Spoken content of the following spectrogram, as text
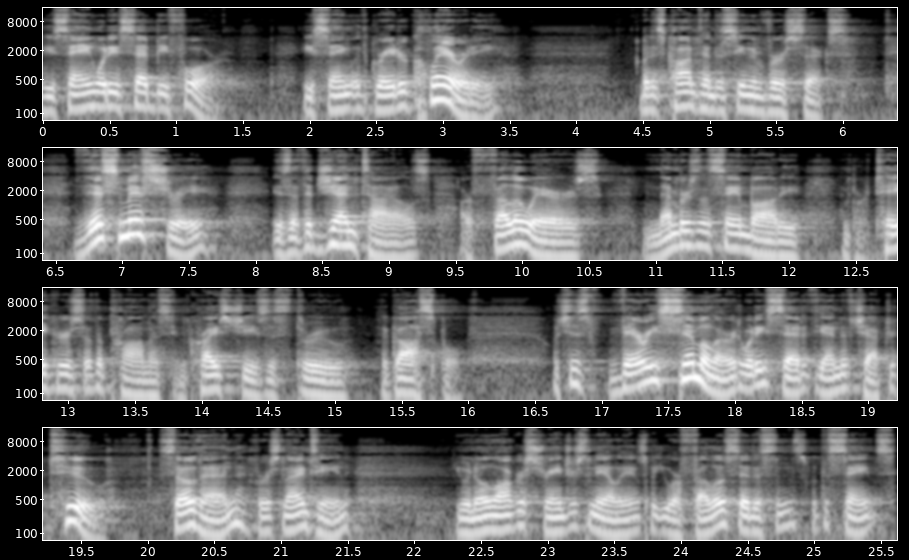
He's saying what he said before. He's saying it with greater clarity, but its content is seen in verse 6. This mystery is that the Gentiles are fellow heirs, members of the same body, and partakers of the promise in Christ Jesus through the gospel, which is very similar to what he said at the end of chapter 2. So then, verse 19, you are no longer strangers and aliens, but you are fellow citizens with the saints,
